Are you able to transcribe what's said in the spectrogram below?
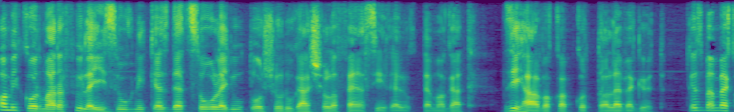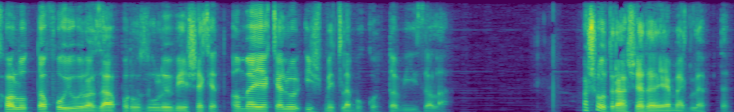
Amikor már a fülei zúgni kezdett, szól egy utolsó rugással a felszínre lökte magát, zihálva kapkodta a levegőt. Közben meghallotta a folyóra záporozó lövéseket, amelyek elől ismét lebukott a víz alá. A sodrás ereje meglepte.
